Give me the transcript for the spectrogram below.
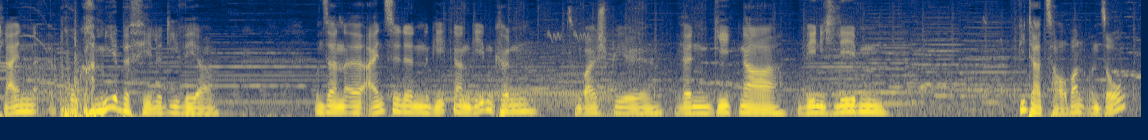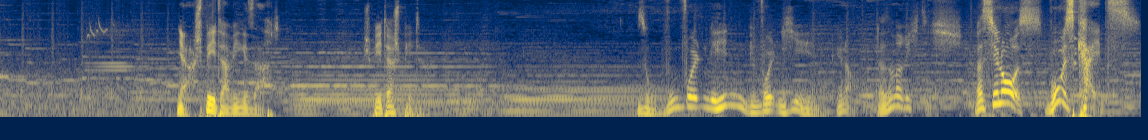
kleinen Programmierbefehle, die wir unseren äh, einzelnen Gegnern geben können. Zum Beispiel, wenn Gegner wenig leben, Vita zaubern und so. Ja, später, wie gesagt. Später, später. So, wo wollten wir hin? Wir wollten hier hin. Genau, da sind wir richtig. Was ist hier los? Wo ist Kites?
